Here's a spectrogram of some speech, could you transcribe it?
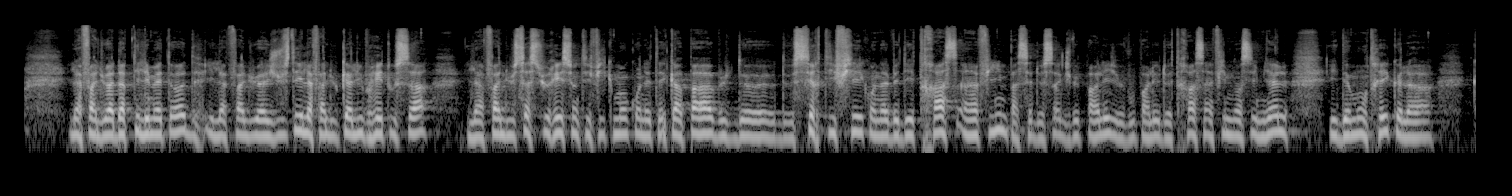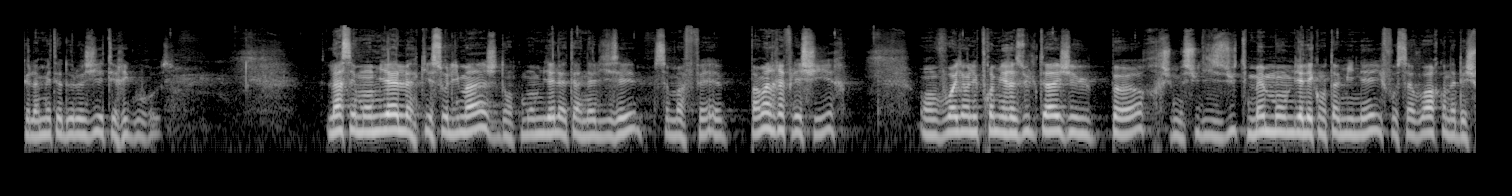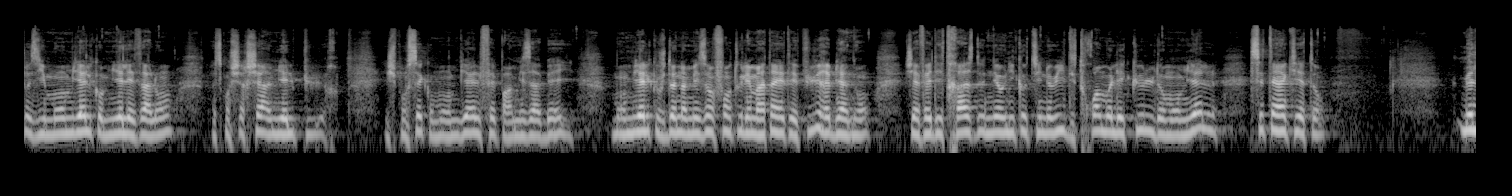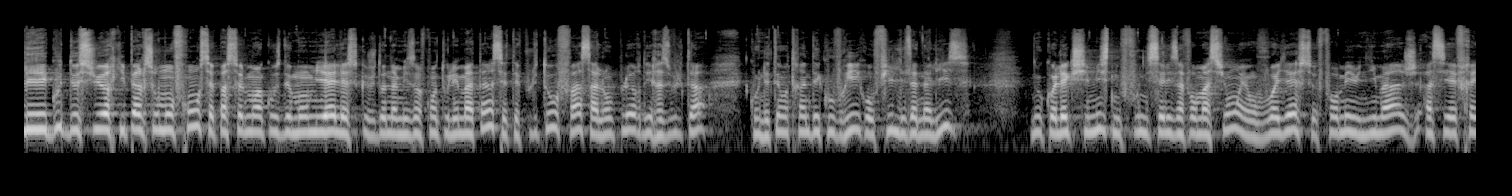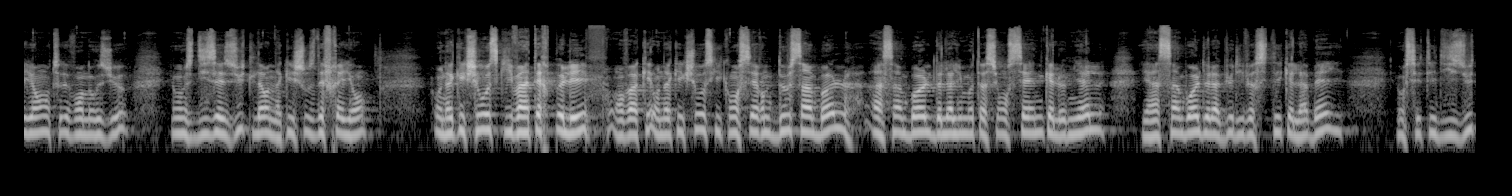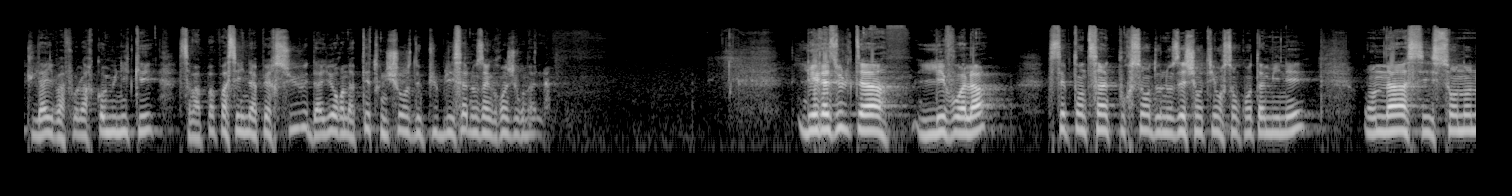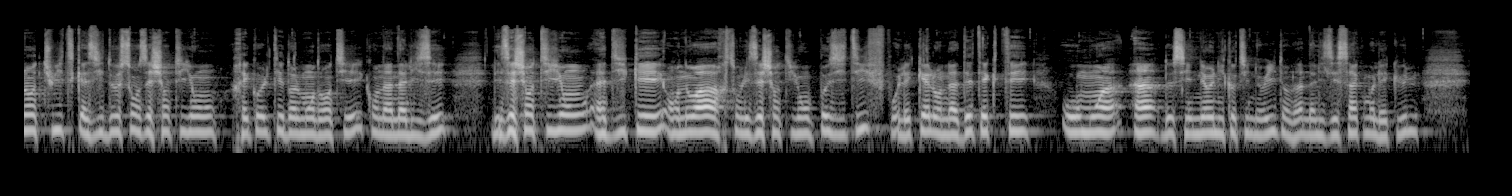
Il a fallu adapter les méthodes, il a fallu ajuster, il a fallu calibrer tout ça, il a fallu s'assurer scientifiquement qu'on était capable de, certifier qu'on avait des traces infimes, parce c'est de ça que je vais parler, je vais vous parler de traces infimes dans ces miels, et démontrer que la, que la méthodologie était rigoureuse. Là, c'est mon miel qui est sur l'image, donc mon miel a été analysé, ça m'a fait pas mal réfléchir. En voyant les premiers résultats, j'ai eu peur. Je me suis dit, zut, même mon miel est contaminé. Il faut savoir qu'on avait choisi mon miel comme miel étalon parce qu'on cherchait un miel pur. Et je pensais que mon miel fait par mes abeilles, mon miel que je donne à mes enfants tous les matins était pur? Eh bien non, j'avais des traces de néonicotinoïdes, trois molécules dans mon miel. C'était inquiétant. Mais les gouttes de sueur qui perlent sur mon front, ce n'est pas seulement à cause de mon miel et ce que je donne à mes enfants tous les matins, c'était plutôt face à l'ampleur des résultats qu'on était en train de découvrir au fil des analyses. Nos collègues chimistes nous fournissaient les informations et on voyait se former une image assez effrayante devant nos yeux. Et on se disait, zut, là, on a quelque chose d'effrayant. On a quelque chose qui va interpeller, on, on, a quelque chose qui concerne deux symboles, un symbole de l'alimentation saine qu'est le miel et un symbole de la biodiversité qu'est l'abeille on s'était dit, zut, là, il va falloir communiquer, ça ne va pas passer inaperçu. D'ailleurs, on a peut-être une chance de publier ça dans un grand journal. Les résultats, les voilà. 75% de nos échantillons sont contaminés. On a ces 198, quasi 200 échantillons récoltés dans le monde entier qu'on a analysés. Les échantillons indiqués en noir sont les échantillons positifs pour lesquels on a détecté au moins un de ces néonicotinoïdes. On a analysé cinq molécules.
